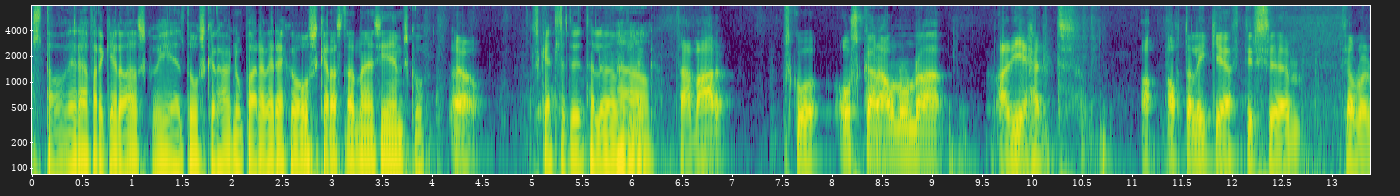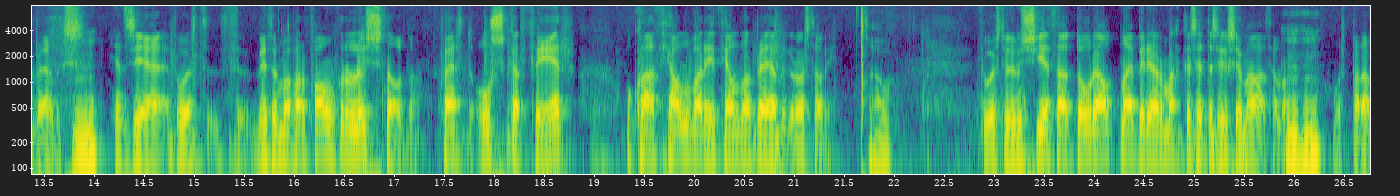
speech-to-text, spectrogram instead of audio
alltaf verið að fara að gera það sko. ég held að Óskar hafi nú bara verið eitthvað Óskarastanna en síðan sko. Já, Skemmtilegt viðtalið leik. það var sko, Óskar á núna að ég held á- áttaleiki eftir sem þjálfari bregðarlegs mm. ég held að sé, þú veist, við þurfum að fara að fá einhverju lausna á þetta, hvert Óskar fer og hvaða þjálfari þjálfar bregðarleikur næsta ári Já, þú veist, við höfum séð það að Dóri Átnæði byrjar að markasetja sig sem aðaþjálfar mm Mhm. -hmm. bara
